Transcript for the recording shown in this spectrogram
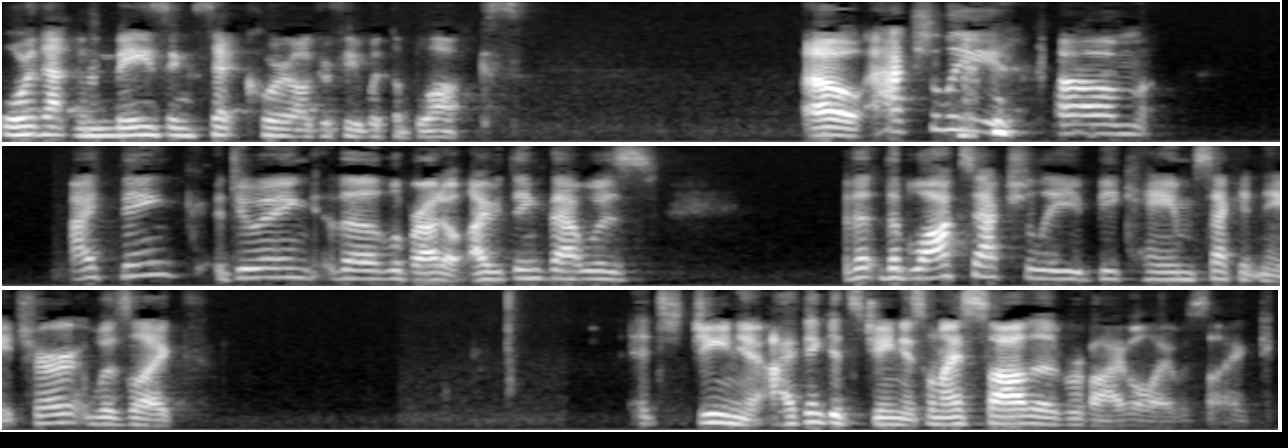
or that amazing set choreography with the blocks? Oh, actually, um, I think doing the libretto, I think that was the, the blocks actually became second nature. It was like, it's genius. I think it's genius. When I saw the revival, I was like,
